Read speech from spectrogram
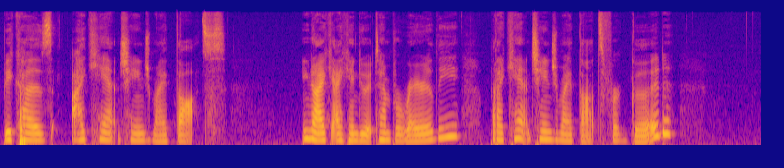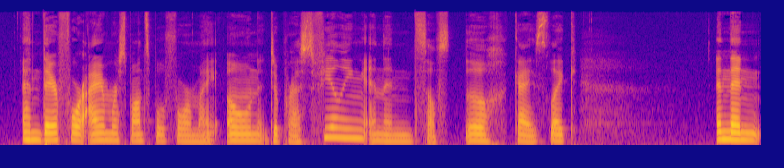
because I can't change my thoughts. You know, I, I can do it temporarily, but I can't change my thoughts for good and therefore I am responsible for my own depressed feeling and then self ugh guys like and then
